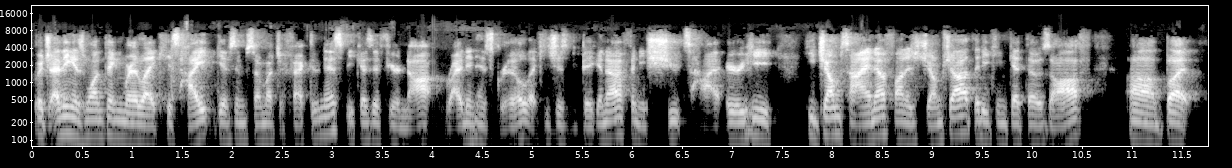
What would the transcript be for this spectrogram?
which I think is one thing where like his height gives him so much effectiveness because if you're not right in his grill, like he's just big enough and he shoots high or he he jumps high enough on his jump shot that he can get those off. Uh, but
